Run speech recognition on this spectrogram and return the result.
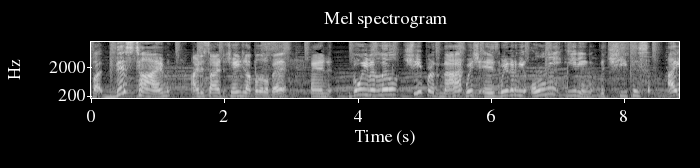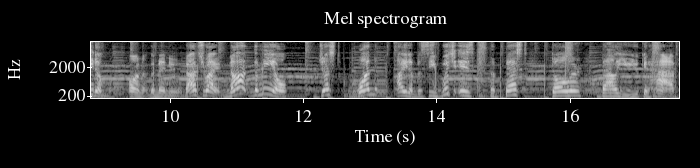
But this time, I decided to change it up a little bit and go even a little cheaper than that, which is we're gonna be only eating the cheapest item on the menu. That's right, not the meal, just one item to see which is the best dollar value you can have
